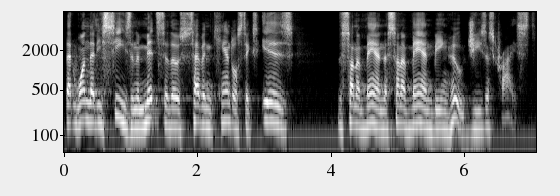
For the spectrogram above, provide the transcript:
That one that he sees in the midst of those seven candlesticks is the Son of Man, the Son of Man being who? Jesus Christ.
